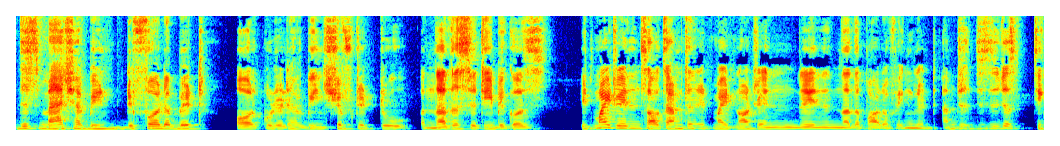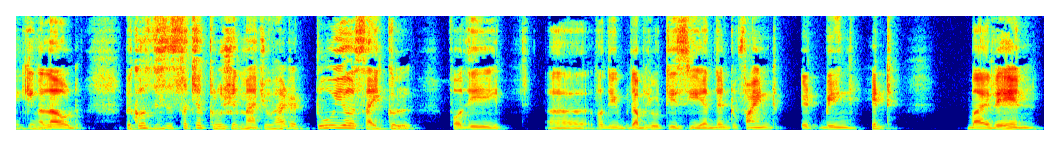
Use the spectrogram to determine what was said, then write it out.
this match have been deferred a bit, or could it have been shifted to another city because it might rain in Southampton, it might not rain, rain in another part of England. I'm just this is just thinking aloud because this is such a crucial match. You had a two-year cycle for the uh, for the WTC, and then to find it being hit by rain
